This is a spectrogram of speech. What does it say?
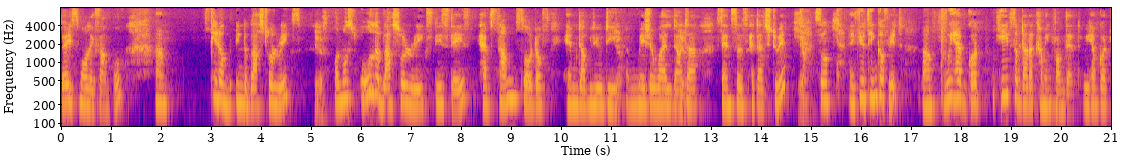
very small example. Um, you know, in the blast hole rigs, Yes. almost all the blast hole rigs these days have some sort of MWD, Yeah. measure while data sensors attached to it. Yeah. So if you think of it, um, we have got heaps of data coming from that. We have got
